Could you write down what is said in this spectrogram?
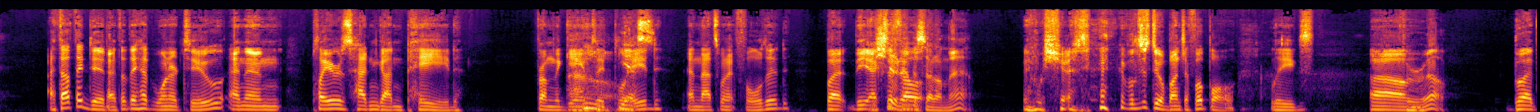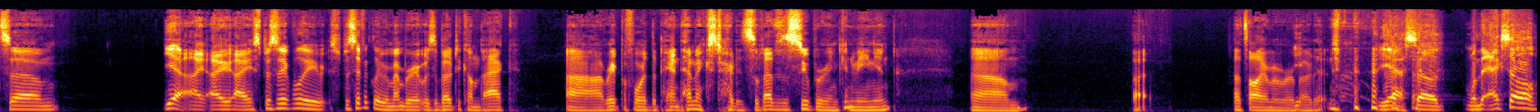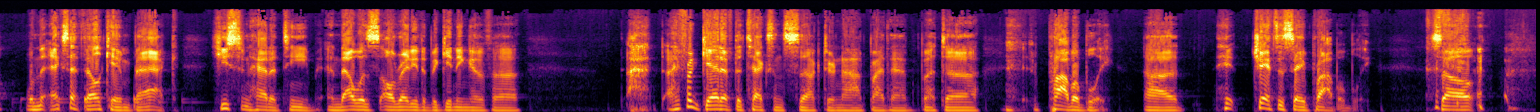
I thought they did. I thought they had one or two, and then players hadn't gotten paid from the games Oh. they played, Yes. and that's when it folded. But the You should have an episode on that. we should. we'll just do a bunch of football leagues. Um, For real. but um, yeah, I, I, I specifically specifically remember it was about to come back uh, right before the pandemic started, so that is super inconvenient. Um, that's all I remember about it. yeah. So when the XL when the XFL came back, Houston had a team, and that was already the beginning of. Uh, I forget if the Texans sucked or not by then, but uh, probably. Uh, chances say probably. So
